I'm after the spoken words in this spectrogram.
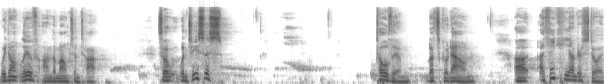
We don't live on the mountaintop. So when Jesus told them, let's go down, uh, I think he understood.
